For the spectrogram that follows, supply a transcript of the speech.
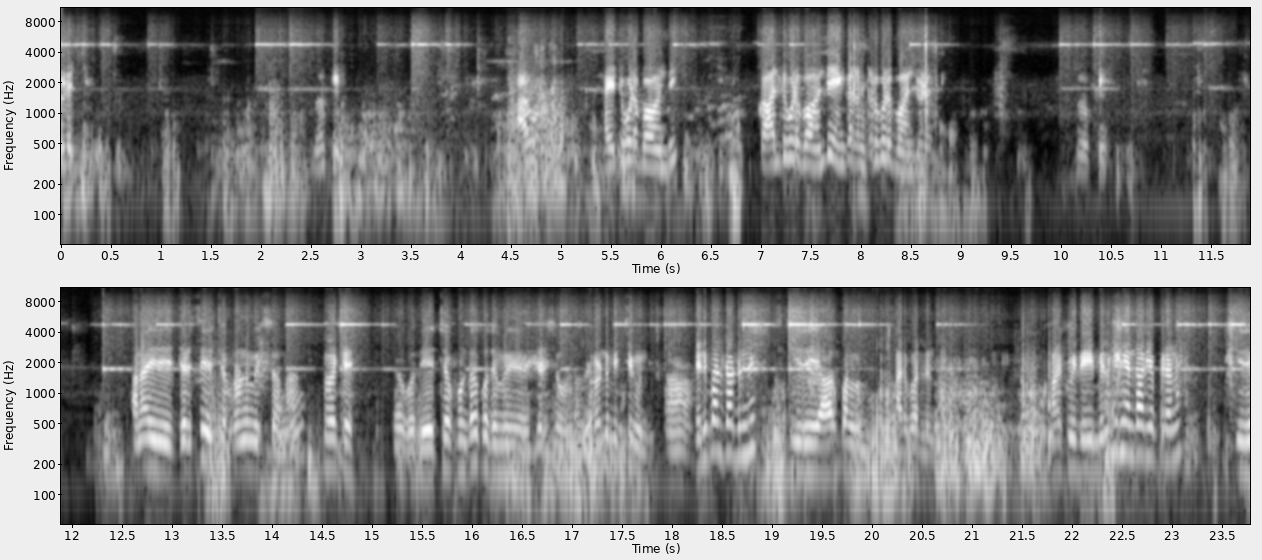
చూడొచ్చు. ఓకే. హైట్ కూడా బాగుంది. క్వాలిటీ కూడా బాగుంది. ఇంకా లెటర్ కూడా బాగుంది చూడండి. ఓకే. అన్న ఇది జెర్సీ హెచ్ఎఫ్ రెండు మిక్స్ అన్న. ఓకే. కొద్దిగా హెచ్ఎఫ్ ఉంటుంది కొద్దిగా జెర్సీ ఉంటుంది. రెండు మిక్సింగ్ ఉంది. ఎన్ని పళ్ళ తోట ఉంది? ఇది ఆరు ఉంది. అరపల్లి ఉంది. మనకు ఇది మిల్కింగ్ ఎంత వరకు చెప్పారా ఇది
